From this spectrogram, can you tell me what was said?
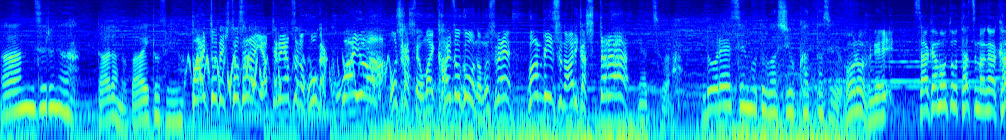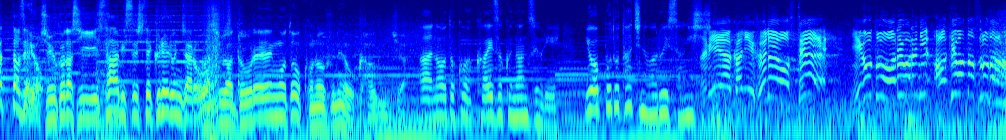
案ずるな。ただのバイトぜよ。バイトで人さらいやってるやつの方が怖いわ。もしかしてお前海賊王の娘？ワンピースのありか知ったな奴は奴隷船ごとわしを買ったぜよ。この船坂本達馬が勝ったぜよ。中古だしサービスしてくれるんじゃろわしは奴隷ごとこの船を買うんじゃ。あの男は海賊なんぞよりよっぽどたちの悪い詐欺師じゃ。やかに船を捨て見事我々に明け渡すのだ。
